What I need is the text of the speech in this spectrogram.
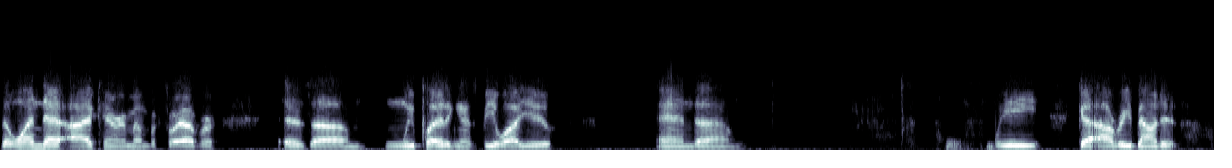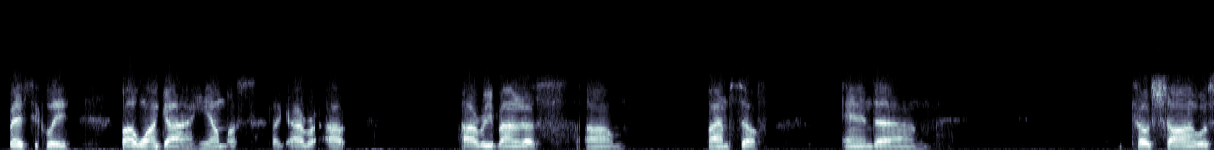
the one that I can remember forever is um, when we played against BYU, and um, we got out rebounded basically by one guy. He almost like out out, out rebounded us um, by himself, and um, Coach Sean was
